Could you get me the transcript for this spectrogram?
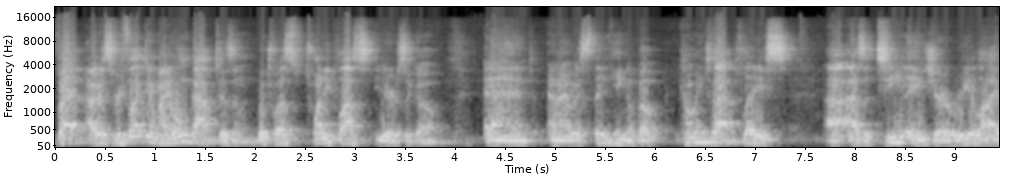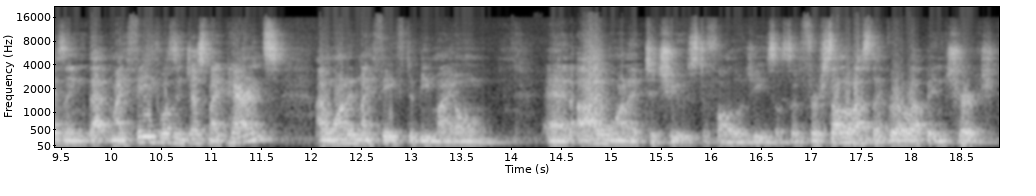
but I was reflecting on my own baptism, which was 20 plus years ago. And, and I was thinking about coming to that place uh, as a teenager, realizing that my faith wasn't just my parents', I wanted my faith to be my own. And I wanted to choose to follow Jesus. And for some of us that grow up in church,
